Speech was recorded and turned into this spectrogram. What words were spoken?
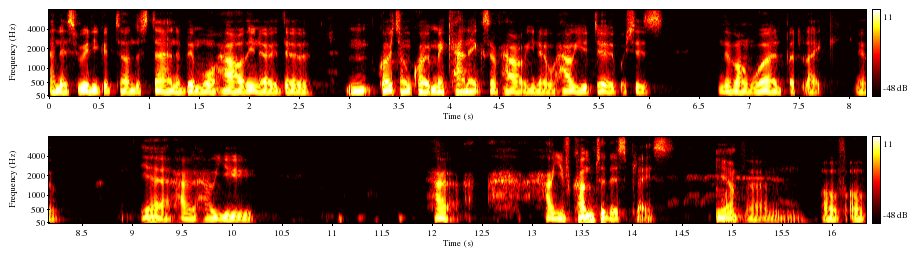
and it's really good to understand a bit more how you know the quote unquote mechanics of how you know how you do it, which is the wrong word, but like you know, yeah, how how you how how you've come to this place Yeah. of, um, of of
